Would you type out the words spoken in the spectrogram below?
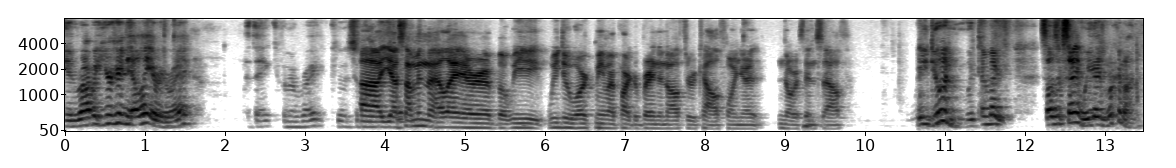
and Robert, you're here in the LA area, right? I think, if I remember right. Uh, yes, I'm in the LA area, but we we do work. Me and my partner Brandon all through California, north and south. What are you doing? What, tell me, sounds exciting. What are you guys working on?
